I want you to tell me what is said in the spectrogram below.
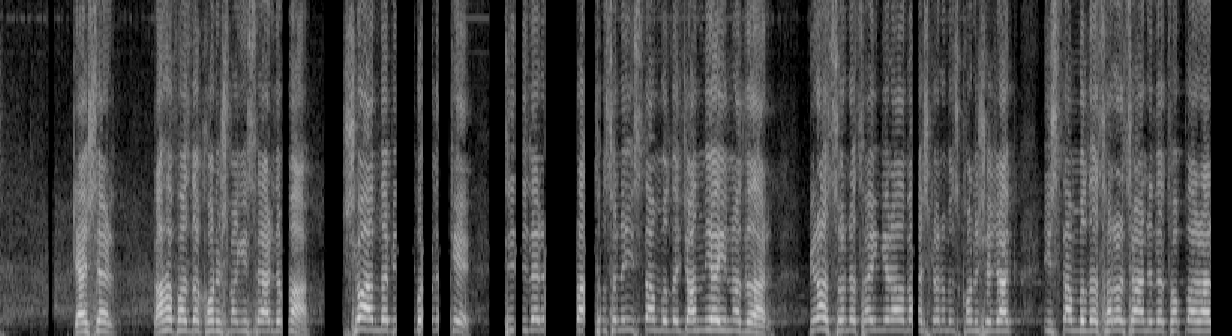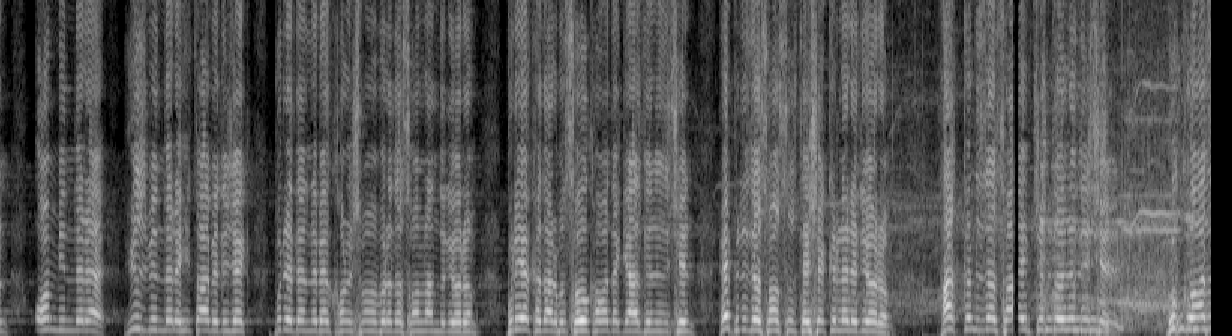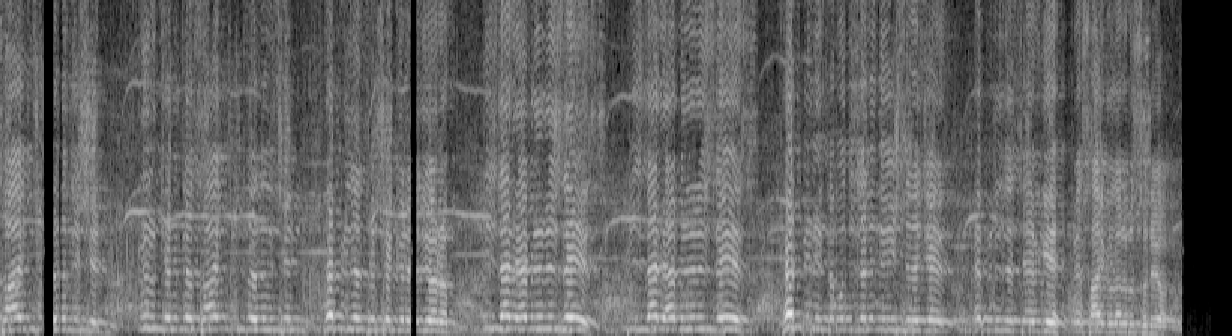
Gençler daha fazla konuşmak isterdim ama şu anda biz buradaki sizlerin toplantısını İstanbul'da canlı yayınladılar. Biraz sonra Sayın Genel Başkanımız konuşacak. İstanbul'da Saraçhane'de toplanan 10 binlere, 100 binlere hitap edecek. Bu nedenle ben konuşmamı burada sonlandırıyorum. Buraya kadar bu soğuk havada geldiğiniz için hepinize sonsuz teşekkürler ediyorum. Hakkınıza sahip çıktığınız için, hukuka sahip çıktığınız için, ülkenize sahip çıktığınız için hepinize teşekkür ediyorum. Bizler emrinizdeyiz. Bizler emrinizdeyiz. Hep birlikte bu düzeni değiştireceğiz. Hepinize sevgi ve saygılarımı sunuyorum.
